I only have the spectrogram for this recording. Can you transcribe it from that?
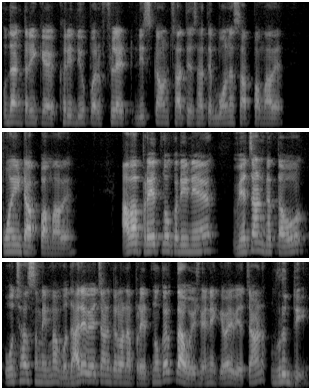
ઉદાહરણ તરીકે ખરીદી ઉપર ફ્લેટ ડિસ્કાઉન્ટ સાથે સાથે બોનસ આપવામાં આવે, પોઈન્ટ આપવામાં આવે. આવા પ્રયત્નો કરીને વેચાણકર્તાઓ ઓછા સમયમાં વધારે વેચાણ કરવાના પ્રયત્નો કરતા હોય છે. એને કહેવાય વેચાણ વૃદ્ધિ.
